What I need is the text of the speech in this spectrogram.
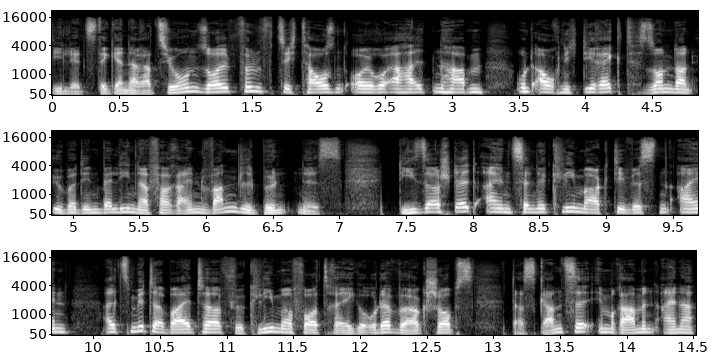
Die letzte Generation soll 50.000 Euro erhalten haben und auch nicht direkt sondern über den Berliner Verein Wandelbündnis. Dieser stellt einzelne Klimaaktivisten ein als Mitarbeiter für Klimavorträge oder Workshops. Das Ganze im Rahmen einer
